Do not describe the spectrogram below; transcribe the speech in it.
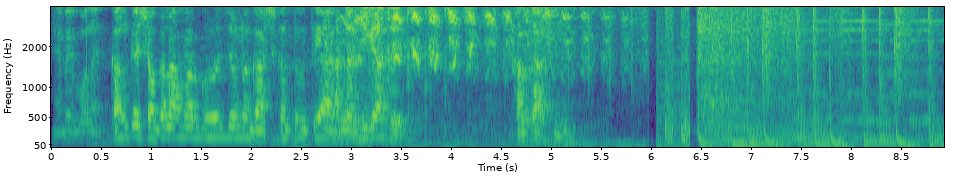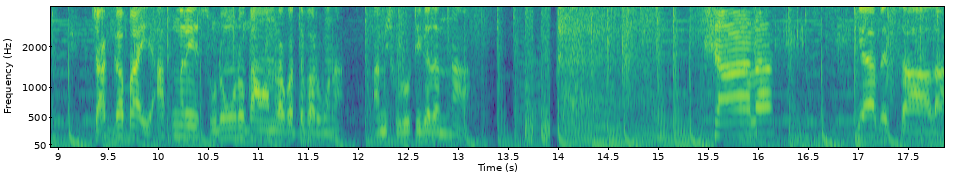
হ্যাঁ ভাই বলেন। কালকে সকালে আমার গরুর জন্য ঘাস কাটতে হতে আচ্ছা ঠিক আছে। কালকে আসুন। জাগ্গা ভাই আপনার এই ছোট মোটো কাম আমরা করতে পারব না। আমি ছোট ঠিকাদার না। শালা। কে হবে সালা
